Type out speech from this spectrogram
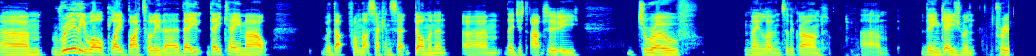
Um, really well played by Tully there. They they came out with that from that second set dominant. Um, they just absolutely drove main eleven to the ground. Um, the engagement proved.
